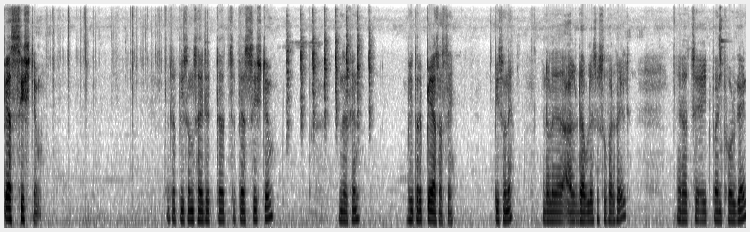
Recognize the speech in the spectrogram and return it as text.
প্যাচ সিস্টেম এটার পিছন সাইডেরটা হচ্ছে প্যাচ সিস্টেম দেখেন, ভিতরে পেঁয়াজ আছে, পিছনে। এটা হলো আর ডাব্লিউএস সুপার ফিল্ড এটা হচ্ছে এইট পয়েন্ট ফোর গ্রেন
